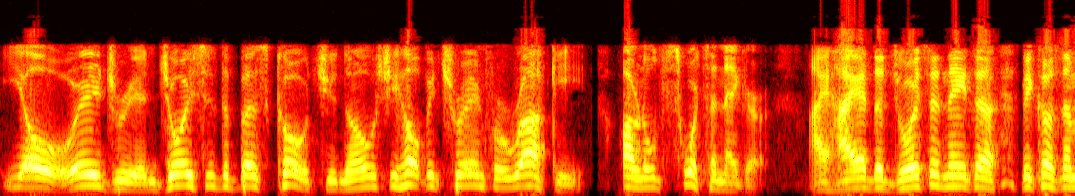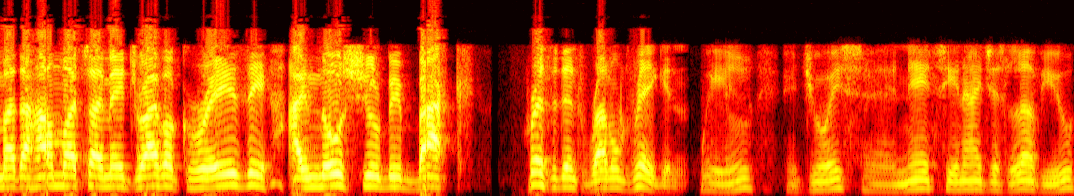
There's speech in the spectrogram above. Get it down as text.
Yo, Adrian, Joyce is the best coach, you know. She helped me train for Rocky. Arnold Schwarzenegger. I hired the Joyceinator because no matter how much I may drive her crazy, I know she'll be back. President Ronald Reagan. Well, Joyce, uh, Nancy and I just love you.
